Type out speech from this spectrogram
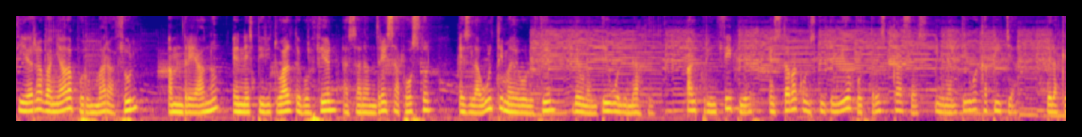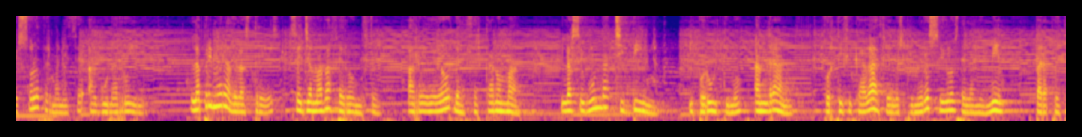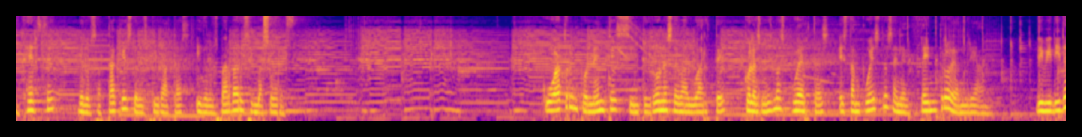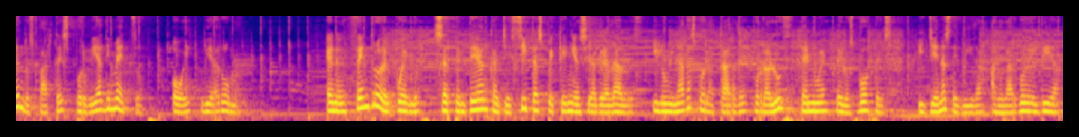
Tierra bañada por un mar azul, Andreano, en espiritual devoción a San Andrés Apóstol, es la última evolución de un antiguo linaje. Al principio estaba constituido por tres casas y una antigua capilla, de la que solo permanece alguna ruina. La primera de las tres se llamaba Feronce, alrededor del cercano mar, la segunda Chidini y por último Andrano, fortificada hacia los primeros siglos del año 1000 para protegerse de los ataques de los piratas y de los bárbaros invasores. Cuatro imponentes cinturones de baluarte con las mismas puertas están puestos en el centro de Andriano, dividida en dos partes por Vía di Mezzo, hoy Vía Roma. En el centro del pueblo serpentean callecitas pequeñas y agradables, iluminadas por la tarde por la luz tenue de los botes y llenas de vida a lo largo del día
